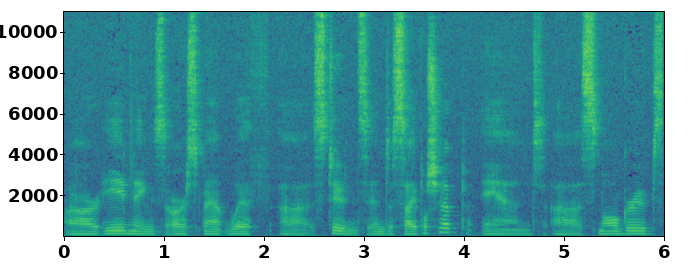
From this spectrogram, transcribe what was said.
our evenings are spent with uh, students in discipleship and uh, small groups.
